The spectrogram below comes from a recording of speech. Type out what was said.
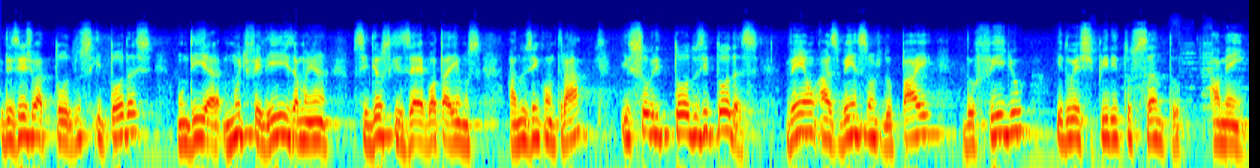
Eu desejo a todos e todas um dia muito feliz. Amanhã, se Deus quiser, voltaremos a nos encontrar e sobre todos e todas venham as bênçãos do Pai, do Filho e do Espírito Santo. Amém.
